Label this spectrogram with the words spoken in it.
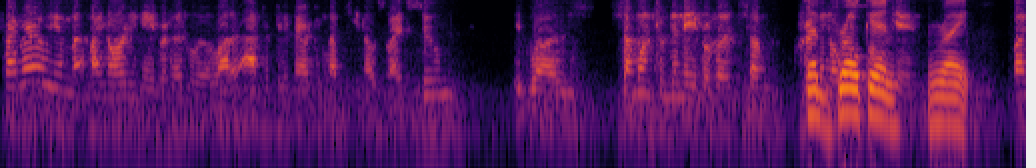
primarily a minority neighborhood with a lot of African American Latinos, so I assume it was someone from the neighborhood, some criminal that broke that in, right? But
